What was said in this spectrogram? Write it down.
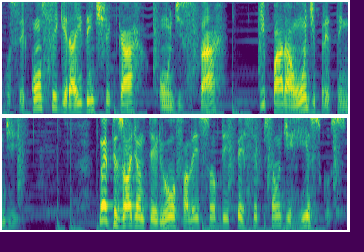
você conseguirá identificar onde está e para onde pretende ir. No episódio anterior, falei sobre percepção de riscos,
